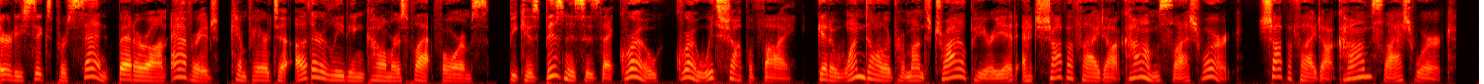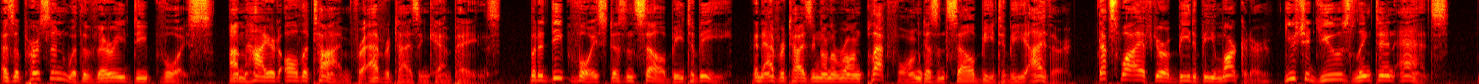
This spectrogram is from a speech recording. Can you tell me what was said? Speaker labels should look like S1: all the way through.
S1: 36% better on average compared to other leading commerce platforms because businesses that grow grow with Shopify. Get a $1 per month trial period at shopify.com/work. shopify.com/work.
S2: As a person with a very deep voice, I'm hired all the time for advertising campaigns. But a deep voice doesn't sell B2B, and advertising on the wrong platform doesn't sell B2B either. That's why if you're a B2B marketer, you should use LinkedIn ads.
